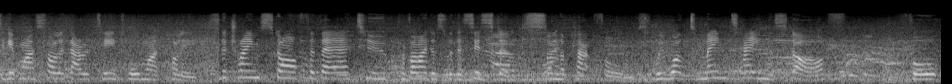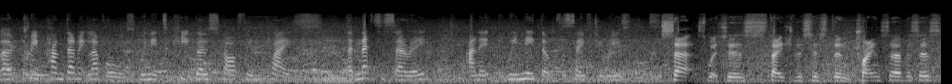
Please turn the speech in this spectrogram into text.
to give my solidarity to all my colleagues. The train staff are there to provide us with assistance on the platforms. We want to maintain the staff for uh, pre-pandemic levels. We need to keep those staff in place. They're necessary and it, we need them for safety reasons. SATs, which is Station Assistant Train Services.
